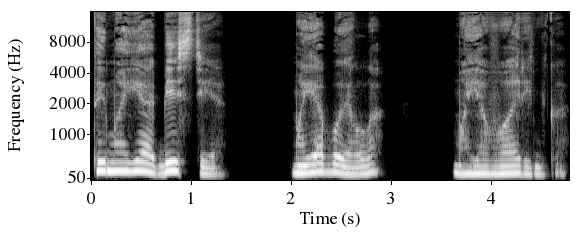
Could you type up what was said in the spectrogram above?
Ты моя бестия, моя Белла, моя Варенька.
